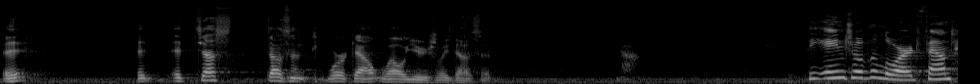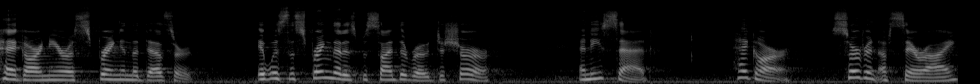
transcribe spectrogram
It, it, it just doesn't work out well, usually, does it? No. The angel of the Lord found Hagar near a spring in the desert. It was the spring that is beside the road to Shur. And he said, Hagar, servant of Sarai,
